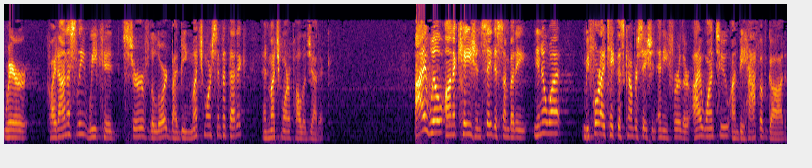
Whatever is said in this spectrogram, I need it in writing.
where, quite honestly, we could serve the Lord by being much more sympathetic and much more apologetic. I will, on occasion, say to somebody, you know what? Before I take this conversation any further, I want to, on behalf of God,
